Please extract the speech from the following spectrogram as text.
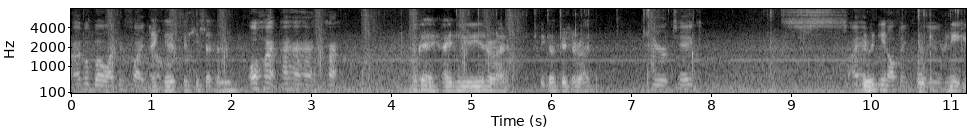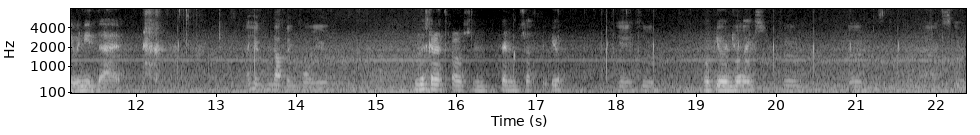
I have a bow. I can fight now. Negative 57. Oh, hi, hi, hi, hi, hi. Okay, I need a rod. Pick up, here's a rod. Here, take. I You have need, nothing for you you. need, you need that. I have nothing for you. I'm just gonna throw some random stuff at you. Yay, food. Hope you enjoy. Food. Food. Food. Excuse me.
